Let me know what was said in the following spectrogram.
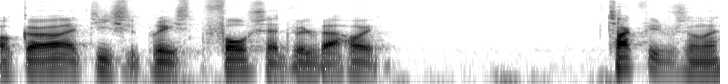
at gøre, at dieselprisen fortsat vil være høj. Tak fordi du så med.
